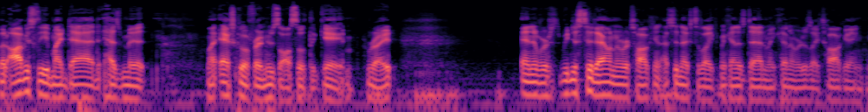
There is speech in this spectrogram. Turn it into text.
But obviously, my dad has met my ex girlfriend who's also at the game, right? And we're, we just sit down and we're talking. I sit next to like McKenna's dad and McKenna. We're just like talking.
